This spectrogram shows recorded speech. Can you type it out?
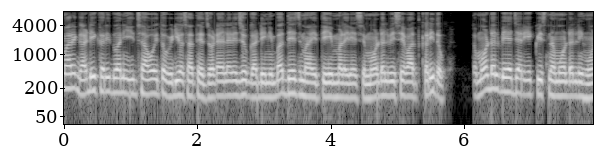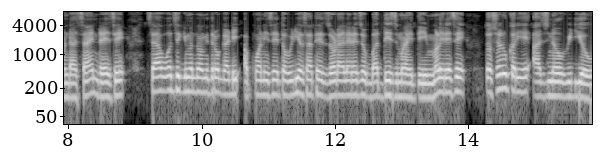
તમારે ગાડી ખરીદવાની ઈચ્છા હોય તો વીડિયો સાથે જોડાયેલા રહેજો. ગાડીની બધી જ માહિતી મળી રહેશે. મોડલ વિશે વાત કરી દઉં. તો મોડલ બે હજાર એકવીસના મોડલની હોન્ડા સાઇન રહેશે. સાવ ઓછી કિંમતમાં મિત્રો ગાડી આપવાની છે. તો વીડિયો સાથે જોડાયેલા રહેજો. બધી જ માહિતી મળી રહેશે. તો શરૂ કરીએ આજનો વીડિયો.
